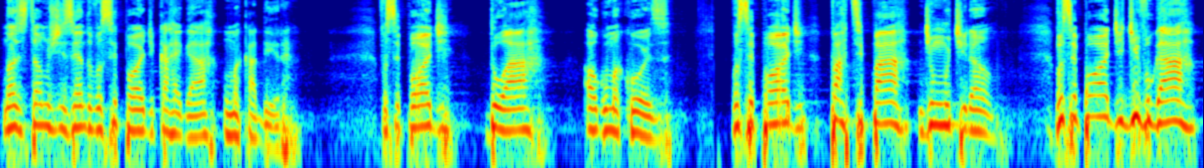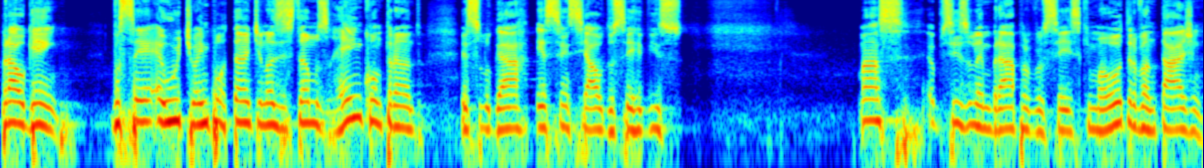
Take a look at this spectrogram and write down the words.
nós estamos dizendo: você pode carregar uma cadeira, você pode doar alguma coisa, você pode participar de um mutirão, você pode divulgar para alguém. Você é útil, é importante, nós estamos reencontrando esse lugar essencial do serviço. Mas eu preciso lembrar para vocês que uma outra vantagem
